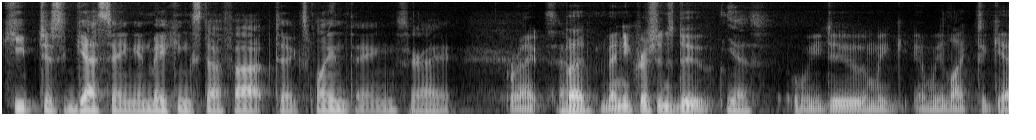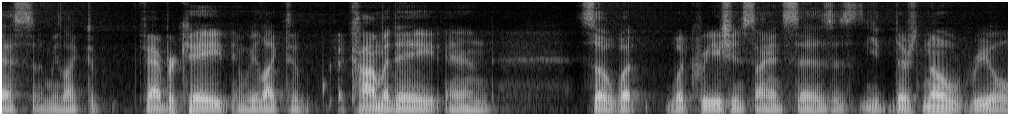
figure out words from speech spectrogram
keep just guessing and making stuff up to explain things, right? Right, but many Christians do. Yes. we do and we and we like to guess and we like to fabricate and we like to accommodate and so what what creation science says is you, there's no real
